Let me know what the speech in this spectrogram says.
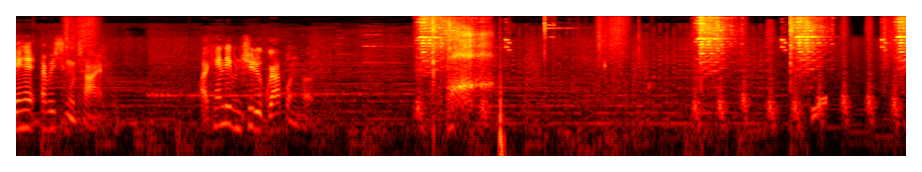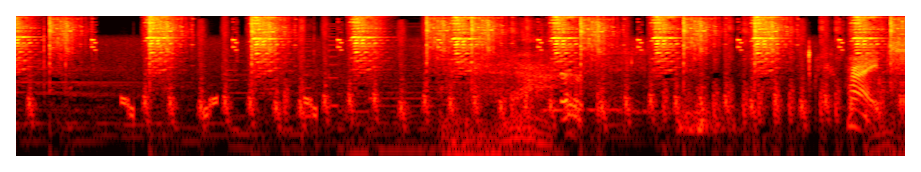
Dang it! Every single time. I can't even shoot a grappling hook. Right.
